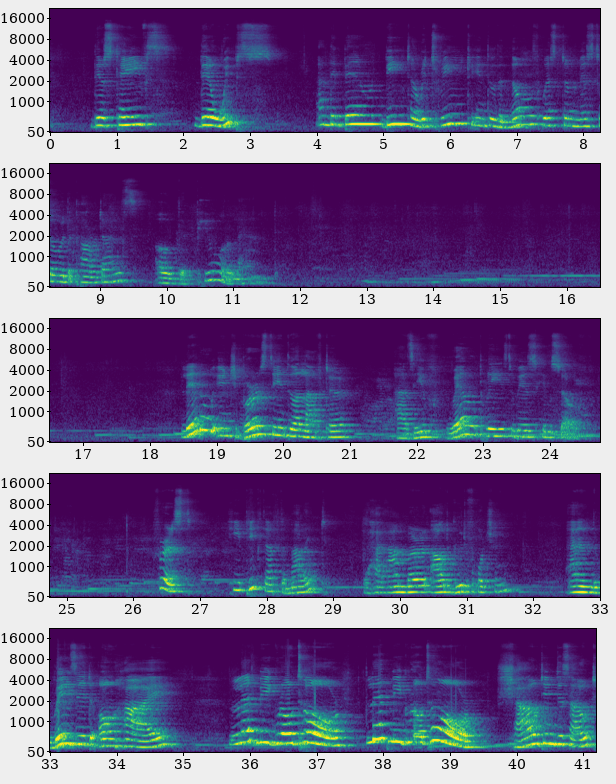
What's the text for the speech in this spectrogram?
their staves, their whips, and they beat a retreat into the northwestern mist over the paradise of the Pure Land. Little Inch burst into a laughter as if well pleased with himself. First, he picked up the mallet that had hammered out good fortune and raised it on high. Let me grow tall, let me grow tall. Shouting this out,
